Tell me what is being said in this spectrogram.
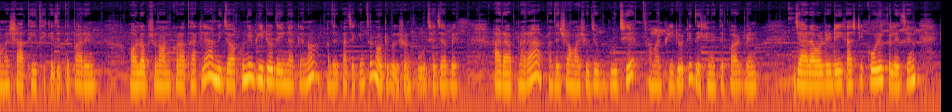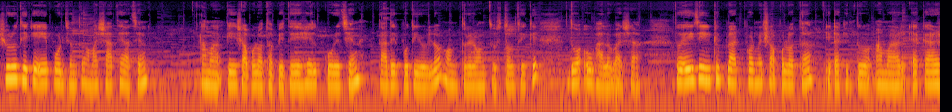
আমার সাথেই থেকে যেতে পারেন। অল অপশন অন করা থাকলে আমি যখনই ভিডিও দেই না কেন, আপনাদের কাছে কিন্তু নোটিফিকেশন পৌঁছে যাবে। আর আপনারা আপনাদের সময় সুযোগ বুঝে আমার ভিডিওটি দেখে নিতে পারবেন। যারা অলরেডি এই কাজটি করে ফেলেছেন, শুরু থেকে এ পর্যন্ত আমার সাথে আছেন। আমাকে সফলতা পেতে হেল্প করেছেন। তাদের প্রতি রইল অন্তরের অন্তঃস্থল থেকে দোয়া ও ভালোবাসা। তো এই যে ইউটিউব প্ল্যাটফর্মের সফলতা, এটা কিন্তু আমার একার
